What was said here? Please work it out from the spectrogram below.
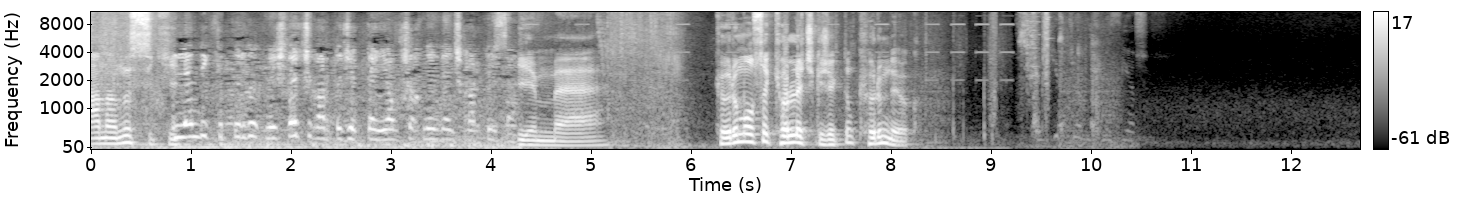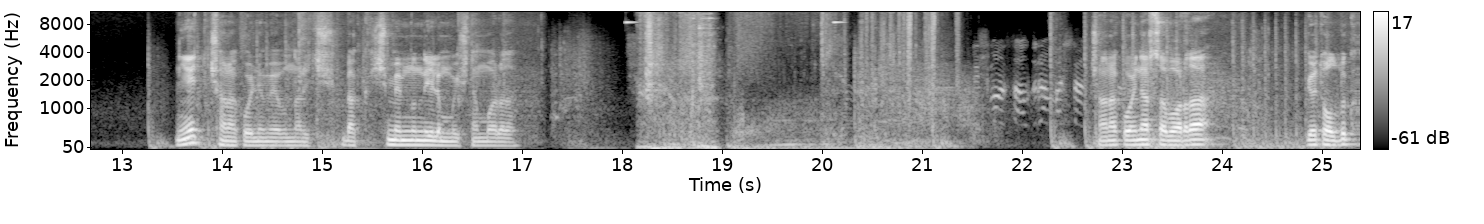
Ananı sikeyim Dillendik tıktırdık neşter çıkarttı cepten yavşak nereden çıkarttıysa. be. Körüm olsa körle çıkacaktım. Körüm de yok. Niye çanak oynamıyor bunlar hiç? Bak hiç memnun değilim bu işten bu arada. Çanak oynarsa bu arada göt olduk.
